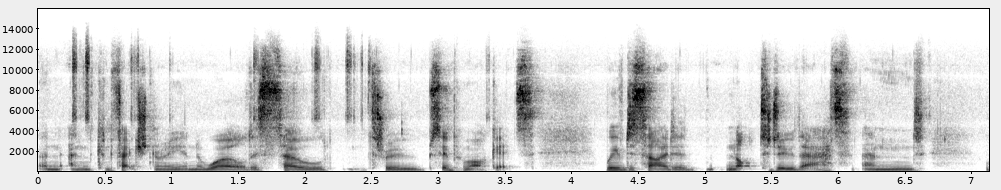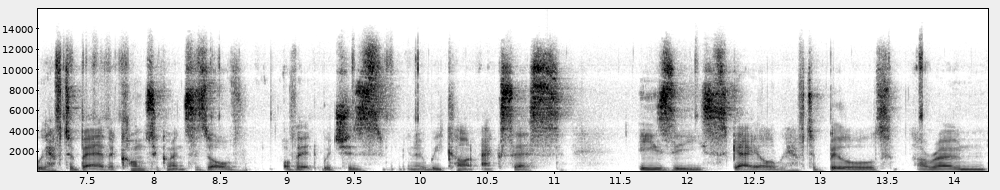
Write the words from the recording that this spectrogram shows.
and, and confectionery in the world is sold through supermarkets. We've decided not to do that, and we have to bear the consequences of, of it, which is, you know, we can't access easy scale. We have to build our own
